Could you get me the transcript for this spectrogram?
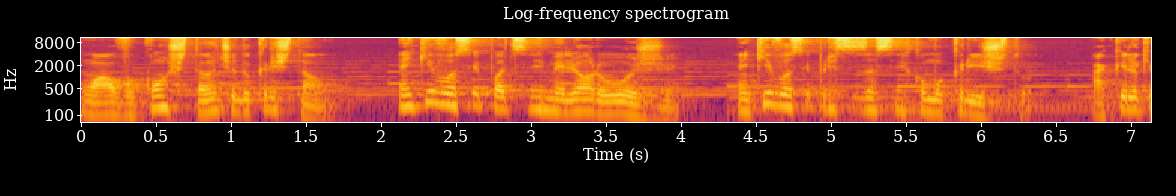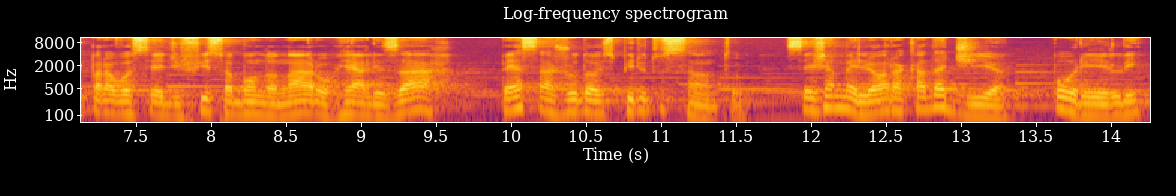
um alvo constante do cristão. Em que você pode ser melhor hoje? Em que você precisa ser como Cristo? Aquilo que para você é difícil abandonar ou realizar, peça ajuda ao Espírito Santo. Seja melhor a cada dia, por Ele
